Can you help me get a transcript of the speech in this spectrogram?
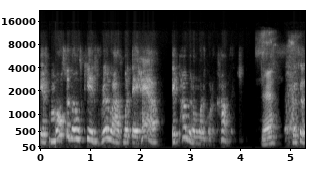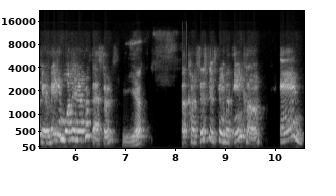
If most of those kids realize what they have, they probably don't want to go to college. Yeah. Because they're making more than their professors. Yep. A consistent stream of income. And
